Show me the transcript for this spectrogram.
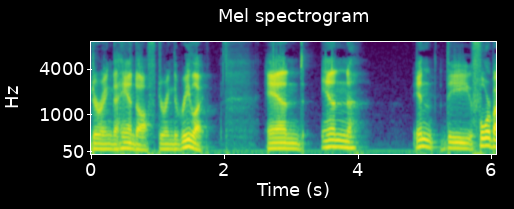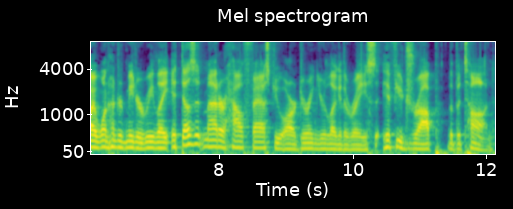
during the handoff, during the relay. And in in the 4 by 100 meter relay, it doesn't matter how fast you are during your leg of the race if you drop the baton.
